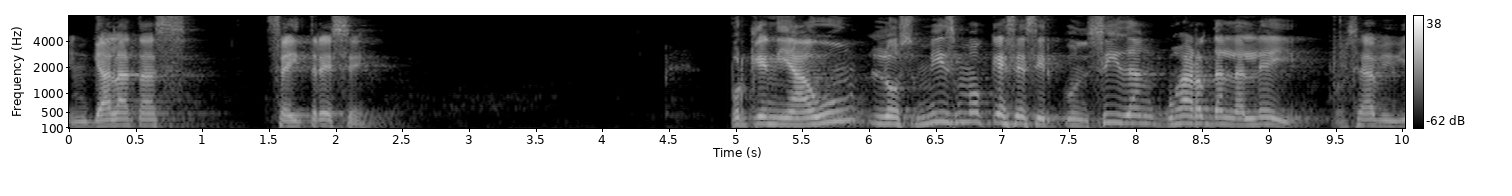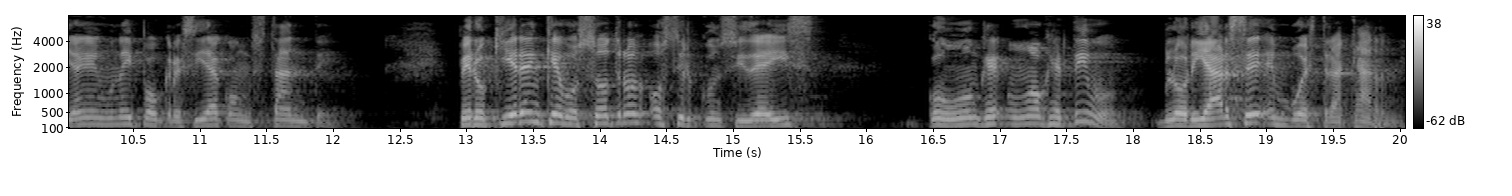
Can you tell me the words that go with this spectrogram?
en Gálatas 6:13. Porque ni aún los mismos que se circuncidan guardan la ley. O sea, vivían en una hipocresía constante. Pero quieren que vosotros os circuncidéis con un objetivo, gloriarse en vuestra carne.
